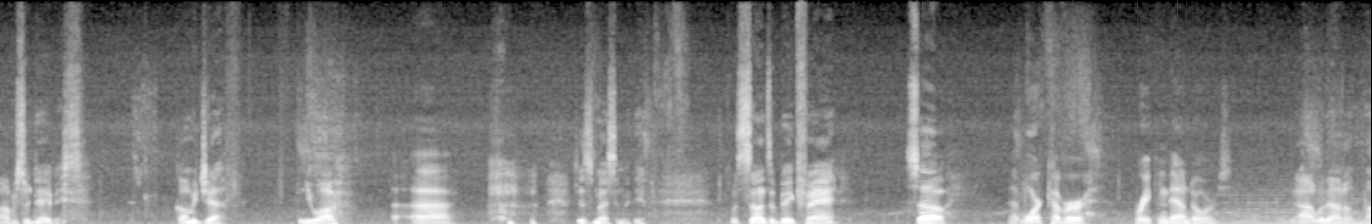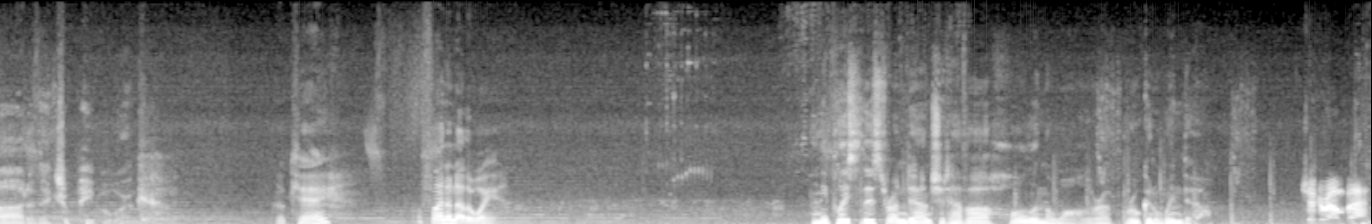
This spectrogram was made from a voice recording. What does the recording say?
Officer Davis. Call me Jeff. And you are? Uh, Just messing with you. My son's a big fan. so, that warrant cover breaking down doors? Not without a lot of extra paperwork. Okay. I'll find another way in. Any place this rundown should have a hole in the wall or a broken window. Check around back.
